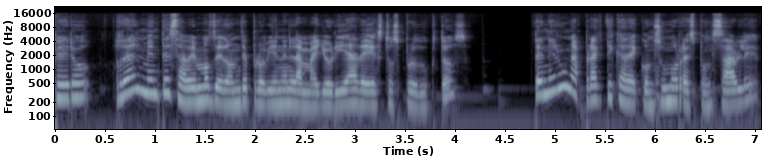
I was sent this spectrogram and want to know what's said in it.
Pero, ¿realmente sabemos de dónde provienen la mayoría de estos productos? Tener una práctica de consumo responsable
